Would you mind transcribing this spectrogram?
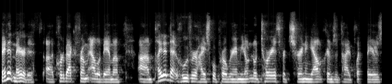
Bennett Meredith, uh, quarterback from Alabama, um, played at that Hoover High School program, you know, notorious for churning out Crimson Tide players.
